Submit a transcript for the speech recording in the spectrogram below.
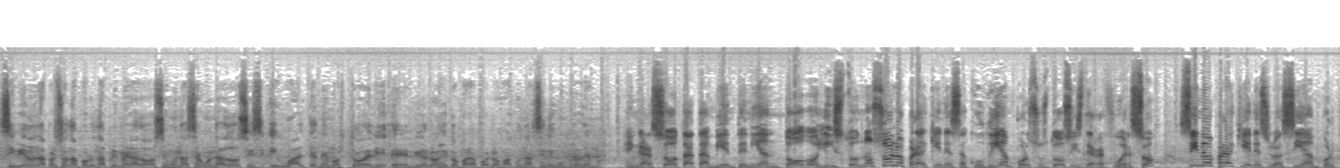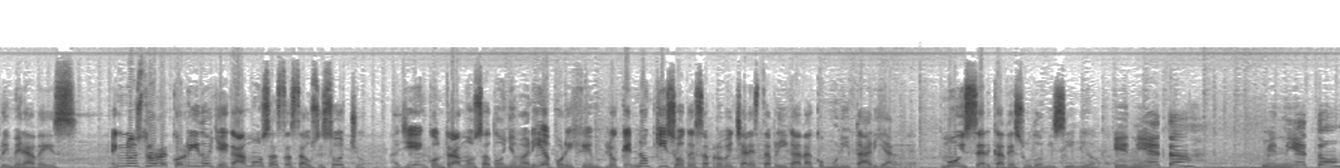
si viene una persona por una primera dosis, una segunda dosis, igual tenemos todo el, el, biológico para poderlos vacunar sin ningún problema. En Garzota también tenían todo listo, no solo para quienes acudían por sus dosis de refuerzo, sino para quienes lo hacían por primera vez. En nuestro recorrido llegamos hasta Sauces 8. Allí encontramos a Doña María, por ejemplo, que no quiso desaprovechar esta brigada comunitaria, muy cerca de su domicilio. Mi nieta, mi nieto,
